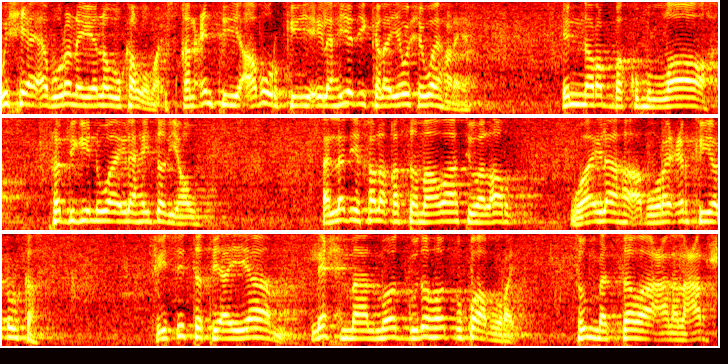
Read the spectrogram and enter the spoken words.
Wixii ay abuuranayeenna wuu ka luma. Isqancintii iyo abuurkii iyo ilaahyadii kale iyo wixii way hadheen. Inna rabbakum allah rabbigiinnu waa ilaahay dad yahow. Alladii khalaqa asamaawaati waalard waa ilaaha abuuray cirkiiyo dhulka. Fii sittati ayaam lix maalmood gudahood buu ku abuuray. Uma istawaa cala alcarsh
